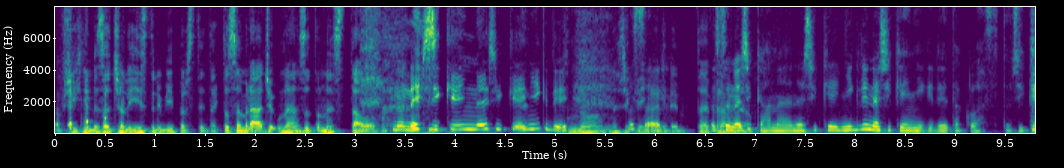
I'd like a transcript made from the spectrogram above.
a všichni by začali jíst rybí prsty. Tak to jsem rád, že u nás se to nestalo. No neříkej, neříkej nikdy. No, neříkej Pozor. nikdy. To je to pravda. se neříká, ne, neříkej nikdy, neříkej nikdy, takhle se to říká.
